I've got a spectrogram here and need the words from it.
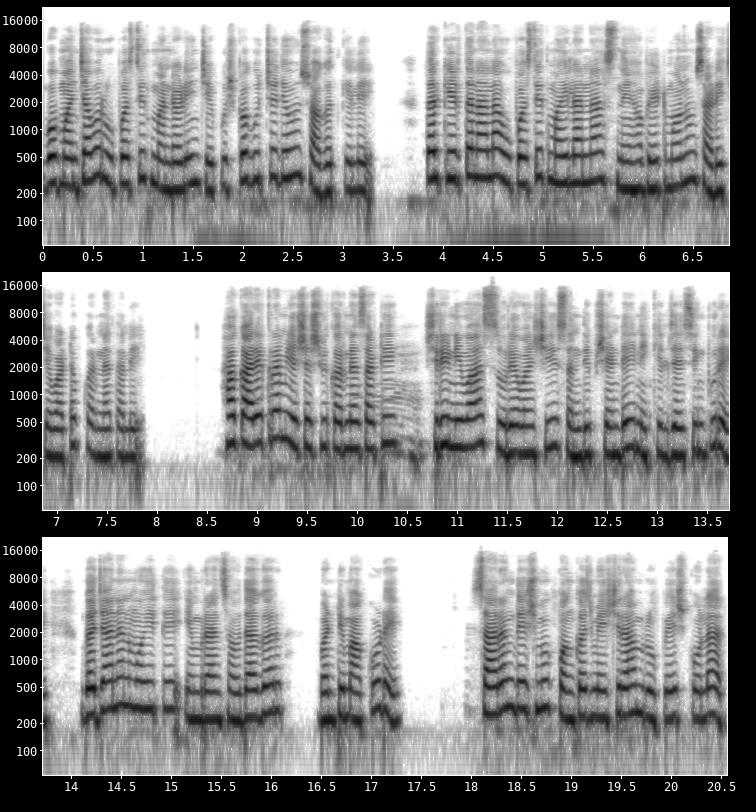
व मंचावर उपस्थित मंडळींचे पुष्पगुच्छ देऊन स्वागत केले. तर कीर्तनाला उपस्थित महिलांना स्नेहभेट म्हणून साडीचे वाटप करण्यात आले. हा कार्यक्रम यशस्वी करण्यासाठी श्रीनिवास सूर्यवंशी संदीप शेंडे निखिल जयसिंगपुरे गजानन मोहिते इम्रान सौदागर बंटी माकोडे सारंग देशमुख पंकज मेश्राम रुपेश पोलाद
